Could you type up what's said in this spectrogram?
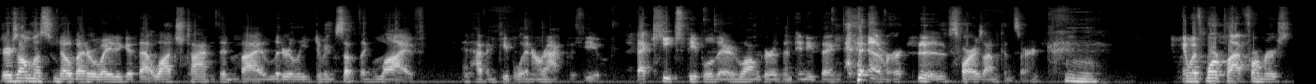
there's almost no better way to get that watch time than by literally doing something live and having people interact with you. That keeps people there longer than anything ever, as far as I'm concerned. Mhm. And with more platformers,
